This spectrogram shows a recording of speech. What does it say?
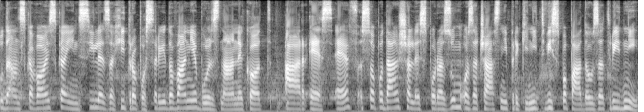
Sudanska vojska in sile za hitro posredovanje, bolj znane kot RSF, so podaljšale sporazum o začasni prekinitvi spopadov za tri dni.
